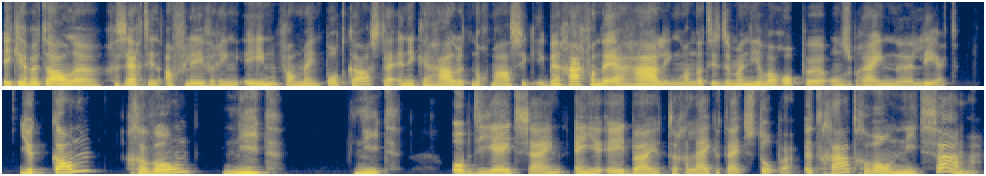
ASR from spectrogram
Ik heb het al uh, gezegd in aflevering 1 van mijn podcast hè, en ik herhaal het nogmaals. Ik, ben graag van de herhaling, want dat is de manier waarop uh, ons brein uh, leert. Je kan gewoon niet, niet op dieet zijn en je eetbuien tegelijkertijd stoppen. Het gaat gewoon niet samen.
